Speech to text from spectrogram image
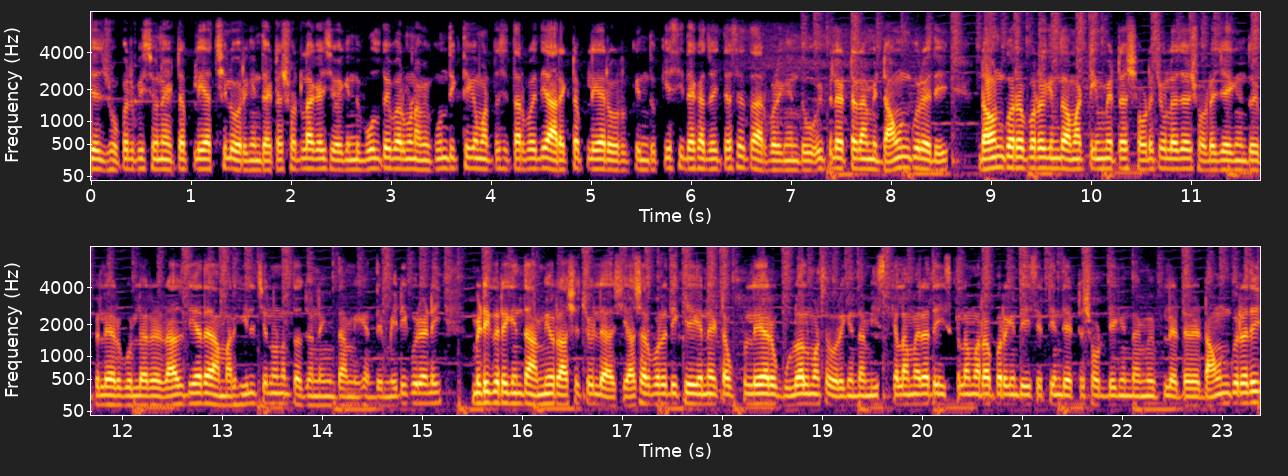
যে ঝোপের পিছনে একটা প্লেয়ার ছিল, ওর কিন্তু একটা শট লাগাইছে, ও কিন্তু বলতে পারব না আমি কোন দিক থেকে মারতেছি। তারপরে দিয়ে আরেকটা প্লেয়ার ওর কিন্তু কেসি দেখা যাইতেছে, তারপরে কিন্তু ওই প্লেয়ারটার আমি ডাউন করে দিই। ডাউন করার পরে কিন্তু আমার টিমমেটটা শর্টে চলে যায় শর্টে যায় কিন্তু ওই প্লেয়ার গুলারে রাশ দিয়ে দেয়। আমার হিল ছিল না, তার জন্য কিন্তু আমি এখান থেকে মেডি করে নিই। মেডি করে কিন্তু আমিও রাশে চলে আসি। আসার পরে দেখি এখানে একটা প্লেয়ার গুলাল মারছে, ওরে কিন্তু আমি স্কেলা মেরা দিই। স্কেলা মারার পরে কিন্তু এই সেটিন দিয়ে একটা শট দিয়ে কিন্তু আমি ওই প্লেয়ারটারে ডাউন করে দিই।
